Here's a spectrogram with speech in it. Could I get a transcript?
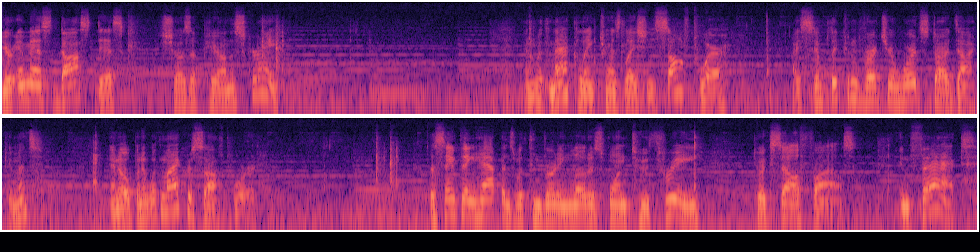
Your MS-DOS disk shows up here on the screen. And with MacLink translation software, I simply convert your WordStar document and open it with Microsoft Word. The same thing happens with converting Lotus 123 to Excel files. In fact,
